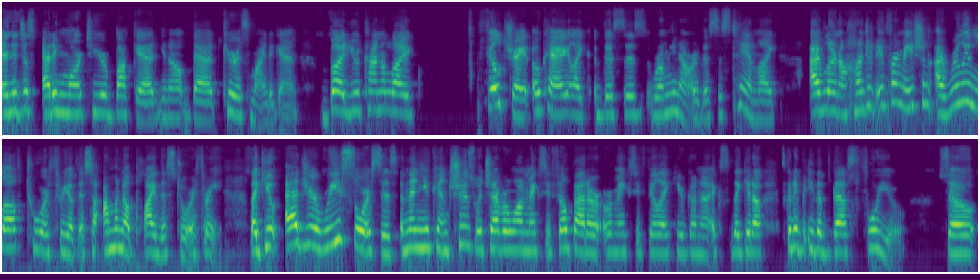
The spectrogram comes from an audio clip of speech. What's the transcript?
and it's just adding more to your bucket you know that curious mind again but you're kind of like filtrate okay like this is romina or this is tim like I've learned a hundred information. I really love two or three of this, so I'm gonna apply this two or three. Like you add your resources, and then you can choose whichever one makes you feel better or makes you feel like you're gonna like you know it's gonna be the best for you. So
